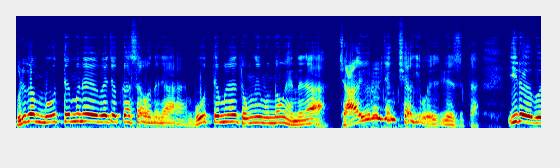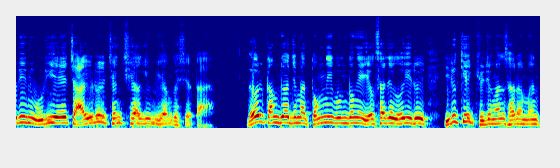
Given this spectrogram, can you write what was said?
우리가 무엇 때문에 외적과 싸웠느냐? 무엇 때문에 독립운동했느냐? 자유를 쟁취하기 위해서다. 잃어버린 우리의 자유를 쟁취하기 위한 것이었다. 늘 강조하지만 독립운동의 역사적 의의를 이렇게 규정한 사람은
